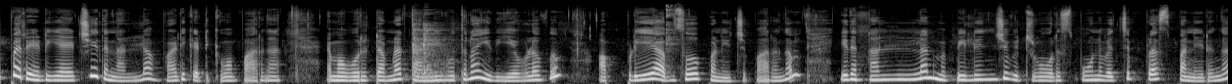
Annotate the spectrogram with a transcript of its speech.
இப்போ ரெடி ஆகிடுச்சு இதை நல்லா வடிகட்டிக்குவோம் பாருங்கள் நம்ம ஒரு டம்ளர் தண்ணி ஊற்றினா இது எவ்வளவு? அப்படியே அப்சர்வ் பண்ணிடுச்சு பாருங்கள் இதை நல்லா நம்ம பிழிஞ்சு விட்டுருவோம். ஒரு ஸ்பூனை வச்சு ப்ரெஸ் பண்ணிவிடுங்க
